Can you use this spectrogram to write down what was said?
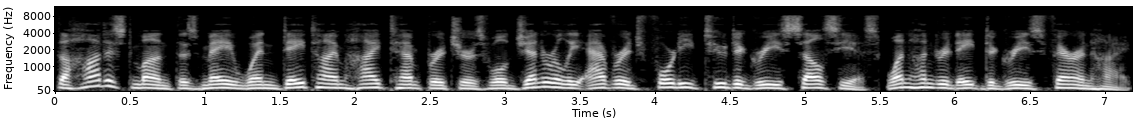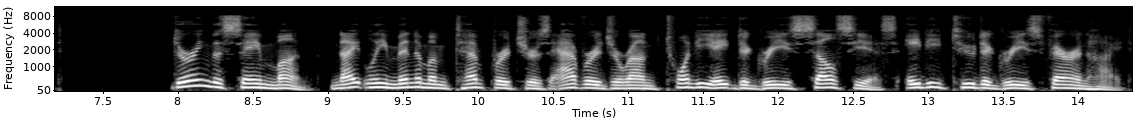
The hottest month is May when daytime high temperatures will generally average 42 degrees Celsius 108 degrees Fahrenheit. During the same month, nightly minimum temperatures average around 28 degrees Celsius 82 degrees Fahrenheit.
